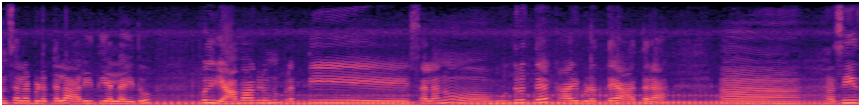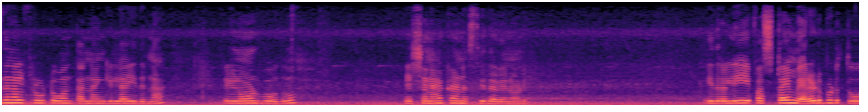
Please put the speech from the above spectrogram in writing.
ಒಂದು ಸಲ ಬಿಡುತ್ತಲ್ಲ ಆ ರೀತಿ ಅಲ್ಲ ಇದು. ಫುಲ್ ಯಾವಾಗ್ಲೂ ಪ್ರತಿ ಸಲನೂ ಉದುರುತ್ತೆ ಕಾಯಿ ಬಿಡುತ್ತೆ ಆ ಥರ. ಸೀಸನಲ್ ಫ್ರೂಟು ಅಂತ ಅನ್ನಂಗಿಲ್ಲ ಇದನ್ನು. ಇಲ್ಲಿ ನೋಡ್ಬೋದು. ಎಷ್ಟು ಚೆನ್ನಾಗಿ ಕಾಣಿಸ್ತಿದ್ದಾವೆ ನೋಡಿ. ಇದರಲ್ಲಿ ಫಸ್ಟ್ ಟೈಮ್ ಎರಡು ಬಿಡ್ತು.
